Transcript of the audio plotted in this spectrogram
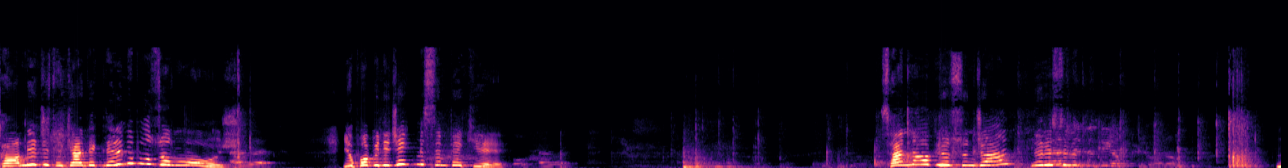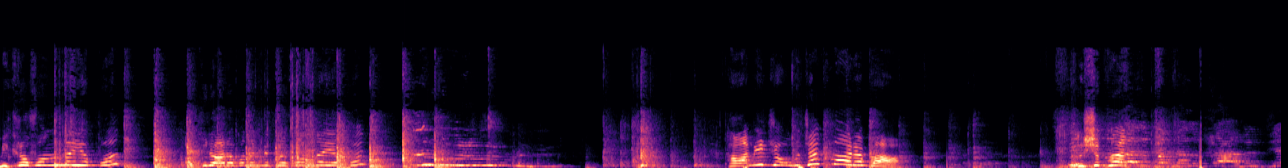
Tamirci tekerlekleri mi bozulmuş? Evet. Yapabilecek misin peki? Evet. Sen ne yapıyorsun Can? Neresini? De yapıyorum. Mikrofonunu da yapın. Akülü arabanın mikrofonunu da yapın. Tamirci olacak mı araba? Işıklar. Bakalım tamirci.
